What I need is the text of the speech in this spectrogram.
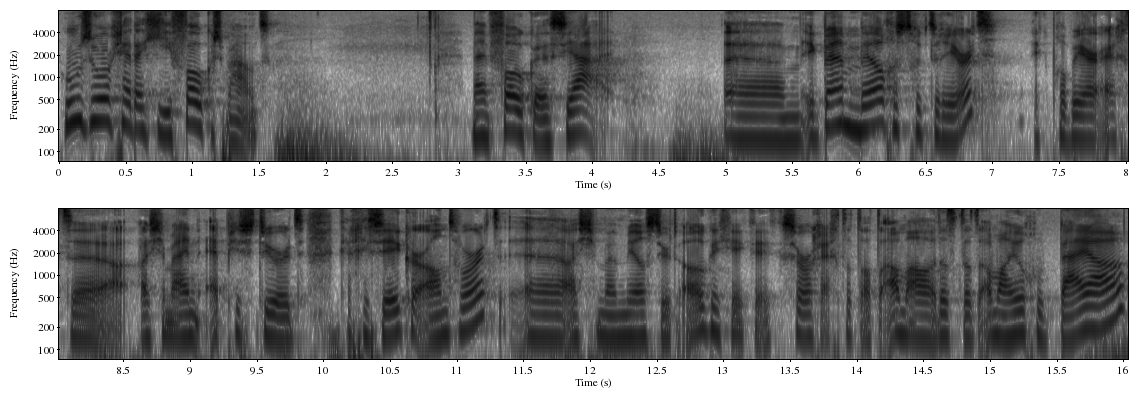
Hoe zorg jij dat je je focus behoudt? Mijn focus, ja. Um, ik ben wel gestructureerd. Ik probeer echt, uh, als je mij een appje stuurt, krijg je zeker antwoord. Uh, als je me mail stuurt ook. Ik, ik, ik, zorg echt dat, dat, allemaal, dat ik dat allemaal heel goed bijhoud.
